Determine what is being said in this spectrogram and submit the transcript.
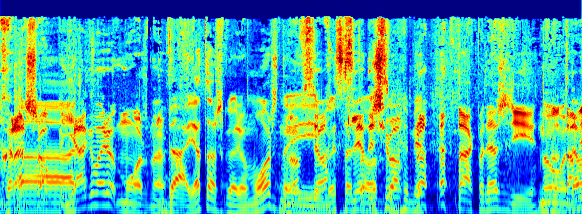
Хорошо, А, я говорю, можно. Да, я тоже говорю, можно, Ну и мы с этого. Так, подожди. Ну, Ну, там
